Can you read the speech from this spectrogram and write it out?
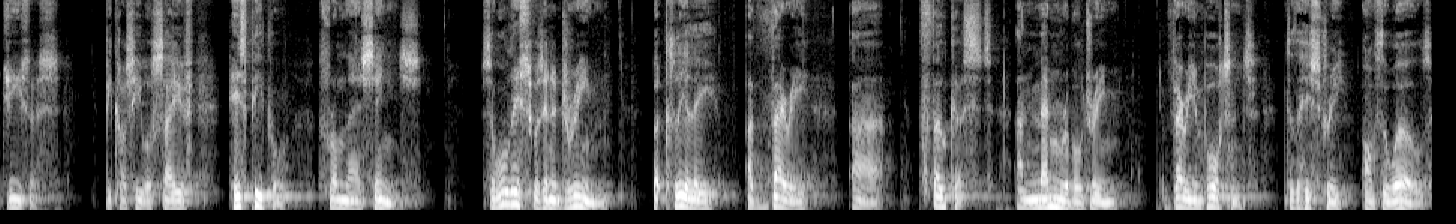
Jesus, because he will save his people from their sins. So all this was in a dream, but clearly a very uh, focused and memorable dream, very important to the history of the world.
